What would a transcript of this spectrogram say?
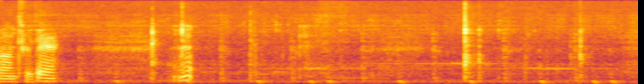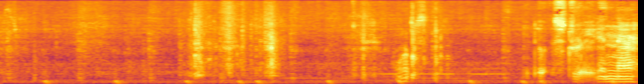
growing through there. Mm. Whoops. Straight in there.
